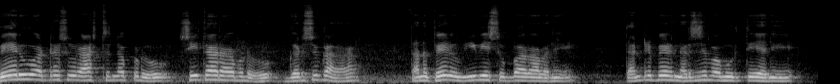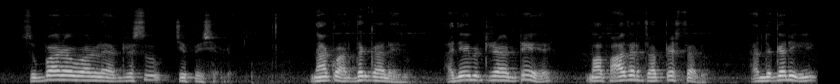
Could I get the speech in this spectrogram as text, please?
పేరు అడ్రస్సు రాస్తున్నప్పుడు సీతారాముడు గడుసుగా తన పేరు వివి సుబ్బారావు అని తండ్రి పేరు నరసింహమూర్తి అని సుబ్బారావు వాళ్ళ అడ్రస్సు చెప్పేశాడు. నాకు అర్థం కాలేదు. అదేమిట్రా అంటే మా ఫాదర్ తప్పేస్తాడు అందుకని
